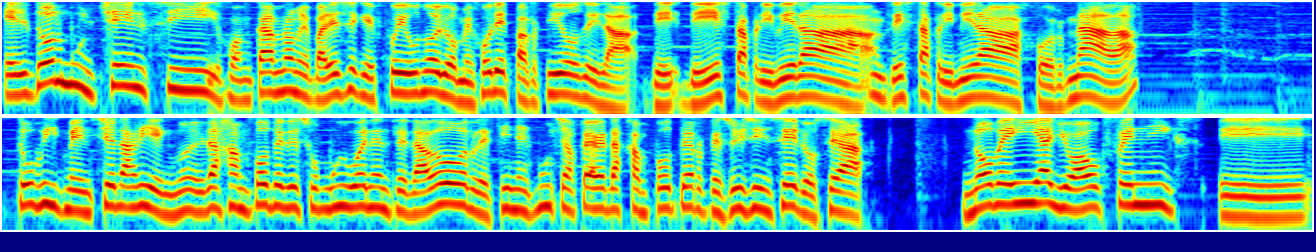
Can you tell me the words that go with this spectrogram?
El Dortmund Chelsea, Juan Carlos, me parece que fue uno de los mejores partidos de, la, de, de esta, primera, de esta primera jornada. Tú mencionas bien, ¿no? El Graham Potter es un muy buen entrenador, le tienes mucha fe a Graham Potter, te soy sincero, o sea, no veía a Joao Fénix eh,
